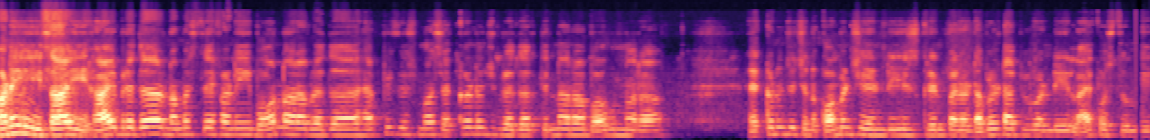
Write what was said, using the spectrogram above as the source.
Phani Sai. Hi brother నమస్తే ఫణి బాగున్నారా బ్రదర్? హ్యాపీ క్రిస్మస్. ఎక్కడి నుంచి బ్రదర్? తిన్నారా? బాగున్నారా? ఎక్కడి నుంచి చిన్న కామెంట్ చేయండి. స్క్రీన్ పైన డబుల్ టాప్ ఇవ్వండి. లైక్ వస్తుంది.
